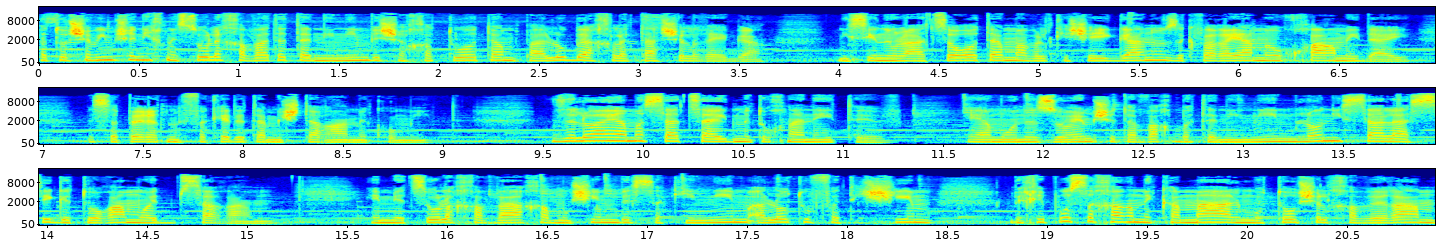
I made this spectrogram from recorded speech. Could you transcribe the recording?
התושבים שנכנסו לחוות התנינים ושחטו אותם פעלו בהחלטה של רגע. ניסינו לעצור אותם, אבל כשהגענו זה כבר היה מאוחר מדי, מספרת מפקדת המשטרה המקומית. זה לא היה מסע ציד מתוכנן היטב. ההמון הזועם שטבח בתנינים לא ניסה להשיג את עורם או את בשרם. הם יצאו לחווה חמושים בסכינים, עלות ופטישים, בחיפוש אחר נקמה על מותו של חברם,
